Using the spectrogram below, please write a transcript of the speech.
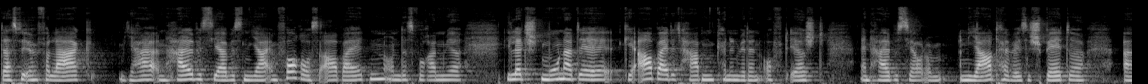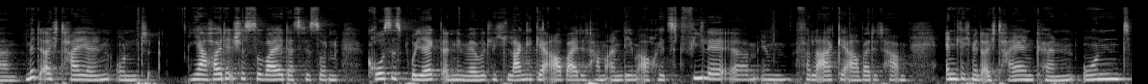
dass wir im Verlag ja, ein halbes Jahr bis ein Jahr im Voraus arbeiten und das, woran wir die letzten Monate gearbeitet haben, können wir dann oft erst ein halbes Jahr oder ein Jahr teilweise später äh, mit euch teilen und ja, heute ist es soweit, dass wir so ein großes Projekt, an dem wir wirklich lange gearbeitet haben, an dem auch jetzt viele ähm, im Verlag gearbeitet haben, endlich mit euch teilen können. Und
